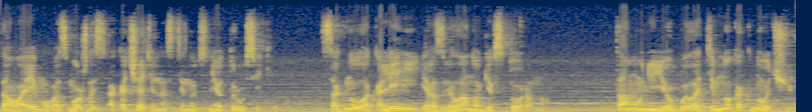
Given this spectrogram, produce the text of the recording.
давая ему возможность окончательно стянуть с нее трусики, согнула колени и развела ноги в сторону. Там у нее было темно как ночью,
